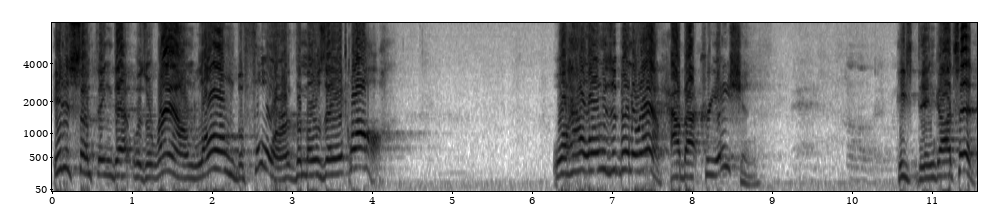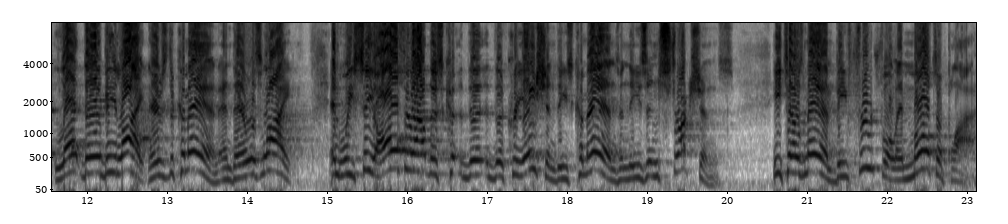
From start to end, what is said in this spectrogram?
it is something that was around long before the Mosaic Law. Well, how long has it been around? How about creation? Then God said, Let there be light. There's the command, and there was light. And we see all throughout this, the, the creation these commands and these instructions. He tells man, Be fruitful and multiply,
